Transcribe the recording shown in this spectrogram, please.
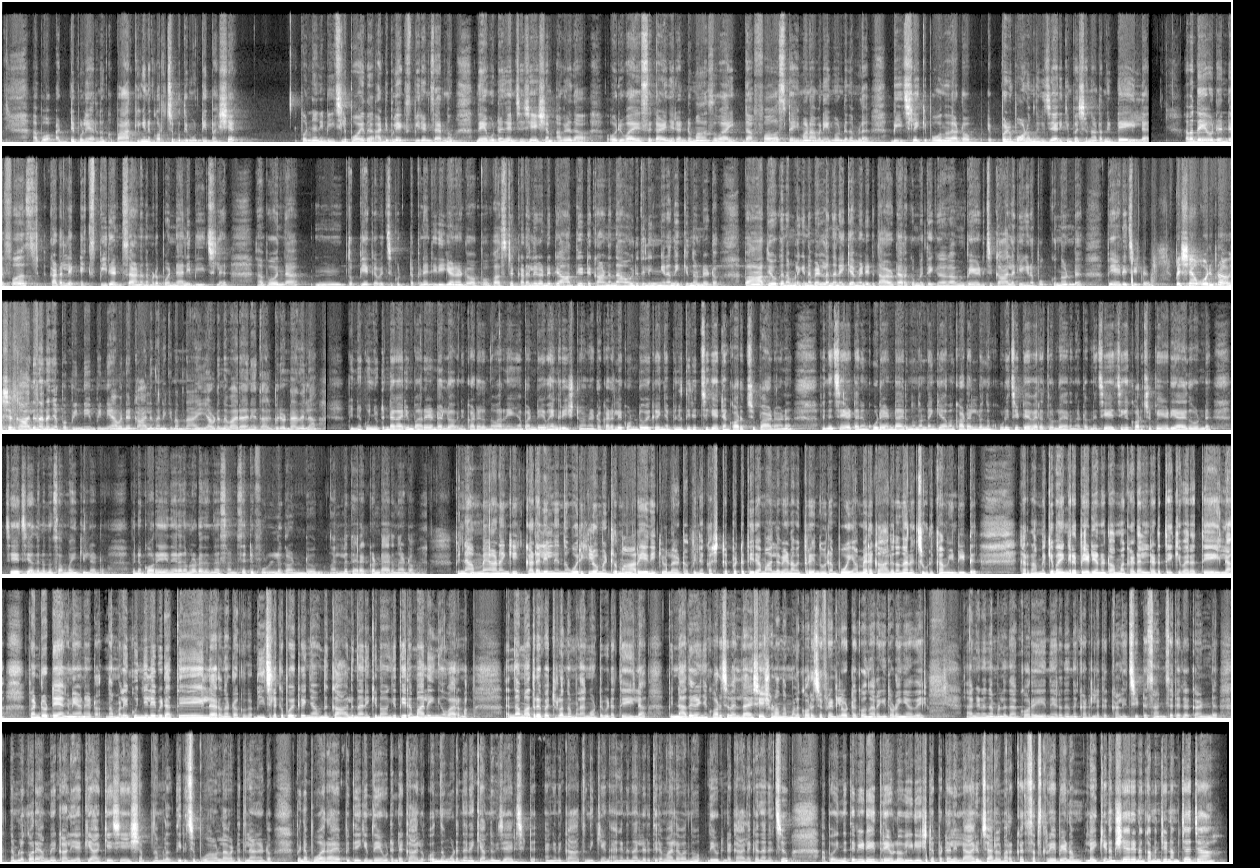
അപ്പോൾ അടിപൊളിയായിരുന്നു പാർക്കിങ്ങിന് കുറച്ച് ബുദ്ധിമുട്ടി. പക്ഷേ പൊന്നാനി ബീച്ചിൽ പോയത് അടിപൊളി എക്സ്പീരിയൻസ് ആയിരുന്നു. ദേവൂട്ടൻ ജനിച്ച ശേഷം അവനതാ ഒരു വയസ്സ് കഴിഞ്ഞ് രണ്ട് മാസമായി ദ ഫസ്റ്റ് ടൈമാണ് അവനെയും കൊണ്ട് നമ്മൾ ബീച്ചിലേക്ക് പോകുന്നത്. കേട്ടോ എപ്പോഴും പോകണം എന്ന് വിചാരിക്കും പക്ഷെ നടന്നിട്ടേ ഇല്ല അപ്പോൾ ദേവൂട്ടന്റെ ഫസ്റ്റ് കടൽ എക്സ്പീരിയൻസ് ആണ് നമ്മുടെ പൊന്നാനി ബീച്ചിൽ അപ്പോൾ എന്താ തൊപ്പിയൊക്കെ വെച്ച് കുട്ടപ്പനായിട്ട് ഇരിക്കുകയാണ് കേട്ടോ. അപ്പോൾ ഫസ്റ്റ് കടൽ കണ്ടിട്ട് ആദ്യമായിട്ട് കാണുന്ന ആ ഒരു ഇതിൽ ഇങ്ങനെ നിൽക്കുന്നുണ്ട് കേട്ടോ. അപ്പോൾ ആദ്യമൊക്കെ നമ്മളിങ്ങനെ വെള്ളം നനയ്ക്കാൻ വേണ്ടിയിട്ട് താഴോട്ട് ഇറക്കുമ്പോഴത്തേക്ക് പേടിച്ച് കാലൊക്കെ ഇങ്ങനെ പൊക്കുന്നുണ്ട് പേടിച്ചിട്ട്. പക്ഷേ ഒരു പ്രാവശ്യം കാൽ നനഞ്ഞപ്പോൾ പിന്നെയും പിന്നെയും അവനെ കാൽ നനയ്ക്കണം എന്നായി അവിടെ നിന്ന് വരാനേ താല്പര്യം ഉണ്ടായിരുന്നില്ല പിന്നെ കുഞ്ഞുട്ടിന്റെ കാര്യം പറയണ്ടല്ലോ. അവന് കടലെന്ന് പറഞ്ഞു കഴിഞ്ഞാൽ പണ്ടേ ഭയങ്കര ഇഷ്ടമാണ് കേട്ടോ. കടലിൽ കൊണ്ടുപോയി കഴിഞ്ഞാൽ പിന്നെ തിരിച്ച് കയറ്റാൻ കുറച്ച് പാടാണ്. പിന്നെ ചേട്ടനും കൂടെ ഉണ്ടായിരുന്നു എന്നുണ്ടെങ്കിൽ അവൻ കടലിലൊന്ന് കുളിച്ചിട്ടേ വരത്തുള്ളായിരുന്നു കേട്ടോ. പിന്നെ ചേച്ചിക്ക് കുറച്ച് പേടിയായതുകൊണ്ട് ചേച്ചി അതിനൊന്നും സമ്മതിക്കില്ല കേട്ടോ. പിന്നെ കുറേ നേരം നമ്മളവിടെ നിന്ന് സൺസെറ്റ് ഫുള്ള് കണ്ടു. നല്ല തിരക്കുണ്ടായിരുന്നു കേട്ടോ. പിന്നെ അമ്മയാണെങ്കിൽ കടലിൽ നിന്ന് ഒരു കിലോമീറ്റർ മാറിയേ നിൽക്കുള്ളൂ കേട്ടോ. പിന്നെ കഷ്ടപ്പെട്ട് തിരമാല വേണം ഇത്രയും ദൂരം പോയി അമ്മയുടെ കാലൊന്ന് നനച്ചു കൊടുക്കാൻ വേണ്ടിയിട്ട്. കാരണം അമ്മയ്ക്ക് ഭയങ്കര പേടിയാണ് കേട്ടോ. അമ്മ കടലിന്റെ അടുത്തേക്ക് വരത്തേ ഇല്ല. പണ്ടോട്ടേ അങ്ങനെയാണ് കേട്ടോ. നമ്മളെ കുഞ്ഞിലെ വിടത്തേ ഇല്ലായിരുന്നു കേട്ടോ. ബീച്ചിലൊക്കെ പോയി കഴിഞ്ഞാൽ ഒന്ന് കാൽ നനയ്ക്കണമെങ്കിൽ തിരമാല ഇങ്ങ് വരണം. എന്നാൽ മാത്രമേ പറ്റുള്ളൂ. നമ്മൾ അങ്ങോട്ട് വിടത്തേ ഇല്ല. പിന്നെ അത് കഴിഞ്ഞ് കുറച്ച് വലുതായ ശേഷമാണ് നമ്മൾ കുറച്ച് ഫ്രണ്ടിലോട്ടൊക്കെ ഒന്ന് ഇറങ്ങി തുടങ്ങിയത്. അങ്ങനെ നമ്മളിതാ കുറേ നേരം നിന്ന് കടലൊക്കെ കളിച്ചിട്ട് സൺസെറ്റൊക്കെ കണ്ട് നമ്മൾ കുറേ അമ്മയെ കളിയൊക്കെ ആക്കിയ ശേഷം നമ്മൾ തിരിച്ചു പോകാനുള്ള വട്ടത്തിലാണ് കേട്ടോ. പിന്നെ പോകാറായപ്പോഴത്തേക്കും ദേവൂട്ടന്റെ കാൽ ഒന്നും കൂടെ നനയ്ക്കാമെന്ന് വിചാരിച്ചിട്ട് അങ്ങനെ കാത്തു നിൽക്കുകയാണ്. അങ്ങനെ നല്ലൊരു തിരമാല വന്നു ദേവൂട്ടന്റെ കാലൊക്കെ നനച്ചു. അപ്പോൾ ഇന്നത്തെ വീഡിയോ ഇത്രയേ ഉള്ളൂ. വീഡിയോ ഇഷ്ടപ്പെട്ടാൽ എല്ലാവരും ചാനൽ മറക്കാതെ സബ്സ്ക്രൈബ് ചെയ്യണം ലൈക്ക് ചെയ്യണം ഷെയർ ചെയ്യണം കമന്റ് ചെയ്യണം. ടാറ്റാ.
